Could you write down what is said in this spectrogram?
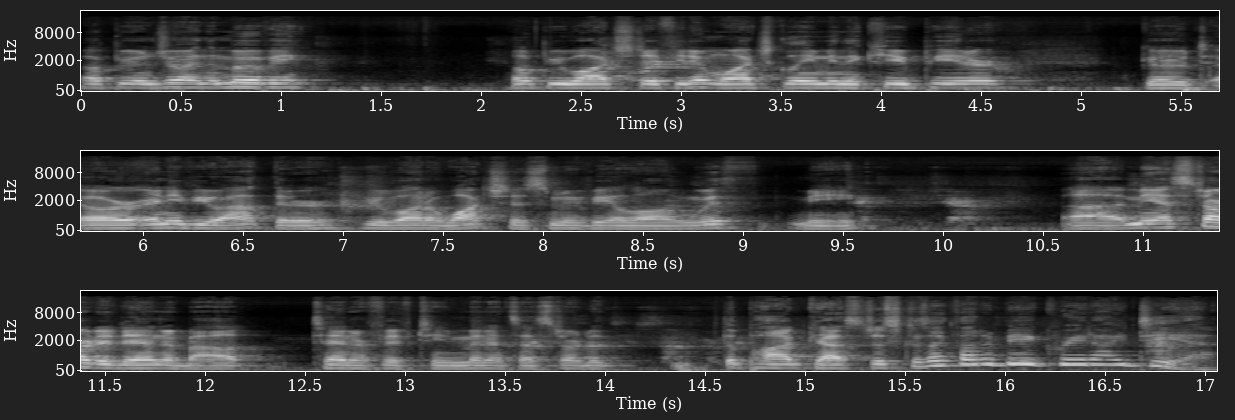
Hope you're enjoying the movie. Hope you watched it. If you didn't watch Gleaming the Cube, Peter, go to, or any of you out there who want to watch this movie along with me. Uh, I mean, I started in about 10 or 15 minutes. I started the podcast just because I thought it'd be a great idea.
